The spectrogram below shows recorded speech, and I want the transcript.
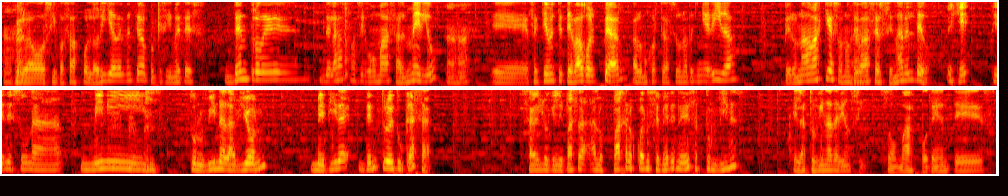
Ajá. Pero si pasabas por la orilla del ventilador, porque si metes dentro de, de las aspas, así como más al medio, Ajá. eh, efectivamente te va a golpear. A lo mejor te va a hacer una pequeña herida. Pero nada más que eso, no te Ah. va a hacer cenar el dedo. Es que tienes una mini turbina de avión metida dentro de tu casa. ¿Sabes lo que le pasa a los pájaros cuando se meten en esas turbinas? En las turbinas de avión sí, son más potentes,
